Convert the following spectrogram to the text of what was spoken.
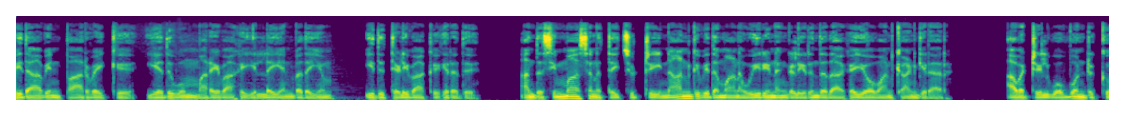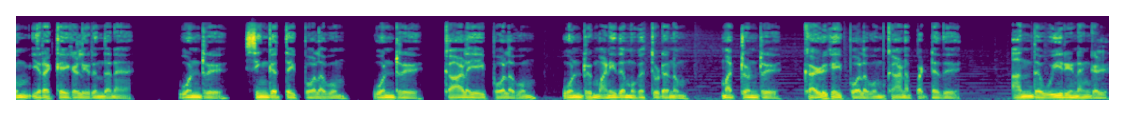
பிதாவின் பார்வைக்கு எதுவும் மறைவாக இல்லை என்பதையும் இது தெளிவாக்குகிறது. அந்த சிம்மாசனத்தைச் சுற்றி நான்கு விதமான உயிரினங்கள் இருந்ததாக யோவான் காண்கிறார். அவற்றில் ஒவ்வொன்றுக்கும் இறக்கைகள் இருந்தன. ஒன்று சிங்கத்தைப் போலவும் ஒன்று காளையைப் போலவும் ஒன்று மனித முகத்துடனும் மற்றொன்று கழுகைப் போலவும் காணப்பட்டது. அந்த உயிரினங்கள்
